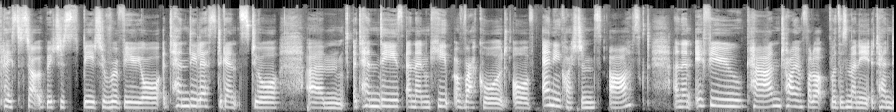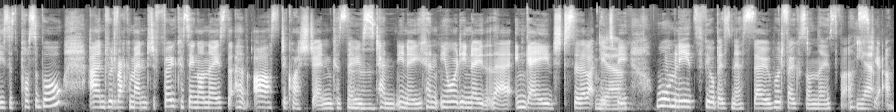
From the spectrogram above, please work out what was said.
place to start would be just be to review your attendee list against your um, attendees and then keep a record of any questions asked. And then, if you can, try and follow up with as many attendees as possible and would recommend focusing on those that have asked a question because those mm. tend, you know, you can, you already know that they're engaged. So they're likely yeah. to be warm leads for your business. So would focus on those first. Yeah. yeah.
